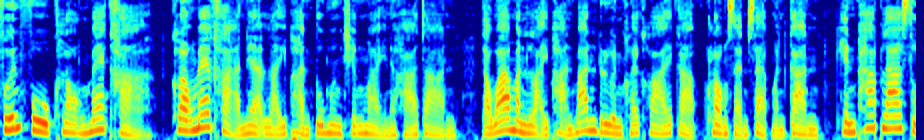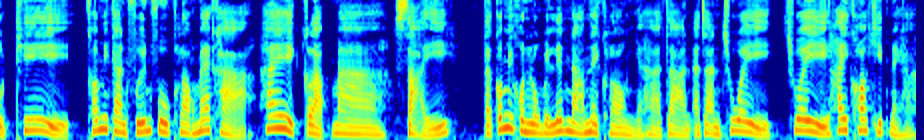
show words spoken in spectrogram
ฟื้นฟูคลองแม่ข่า คลองแม่ข่าเนี่ยไหลผ่านตัวเมืองเชียงใหม่นะคะอาจารย์ แต่ว่ามันไหลผ่านบ้านเรือนคล้ายๆ กับคลองแสนแสบเหมือนกัน เห็นภาพล่าสุดที่เขามีการฟื้นฟูคลองแม่ข่าให้กลับมาใส แต่ก็มีคนลงไปเล่นน้ำในคลองอย่างเงี้ยค่ะอาจารย์ อาจารย์ช่วยช่วยให้ข้อคิดหน่อยค่ะ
